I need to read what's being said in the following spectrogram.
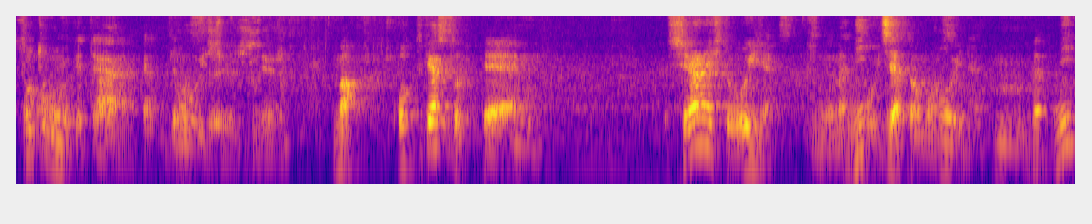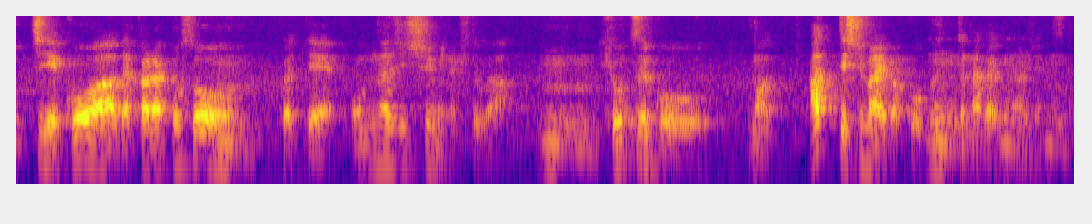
外に向けてはい。やってます。まあポッドキャストって知らない人多いじゃないですか、まあ、ニッチだと思うんですよ。ニッチでコアだからこそ、うん。こうやって同じ趣味の人が共通項を、まあ、会ってしまえばこうぐっと仲良くなるじゃないですか、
